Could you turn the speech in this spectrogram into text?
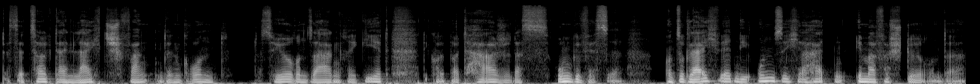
Das erzeugt einen leicht schwankenden Grund. Das Hörensagen regiert, die Kolportage, das Ungewisse, und zugleich werden die Unsicherheiten immer verstörender.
